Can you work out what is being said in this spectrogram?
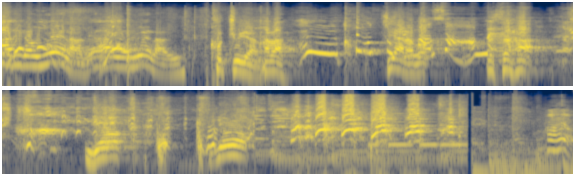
ာဒီတော့ရွဲ့လာပြီအာဒီတော့ရွဲ့လာပြီခုတ်ကျွေးရဟုတ်လားကြည့်ရတာပေါ့အစဟယောယောဟာယော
